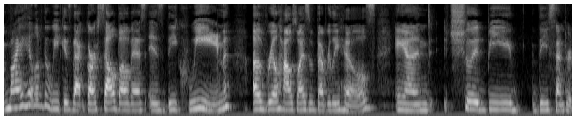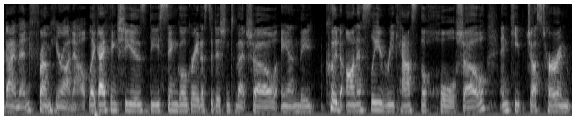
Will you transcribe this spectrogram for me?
My hill of the week is that Garcelle Beauvais is the queen of Real Housewives of Beverly Hills and should be the center diamond from here on out. Like I think she is the single greatest addition to that show and they could honestly recast the whole show and keep just her and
